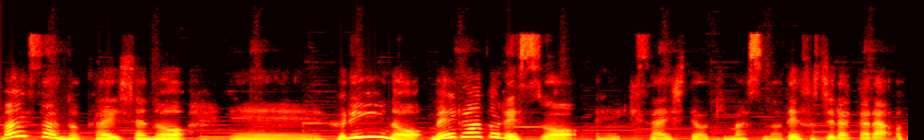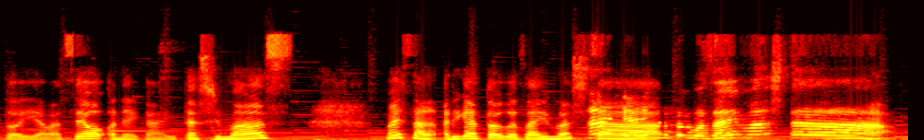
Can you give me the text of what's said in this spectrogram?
まいさんの会社の、えーフリーのメールアドレスを、えー記載しておきますので、そちらからお問い合わせをお願いいたします。まえさん、ありがとうございました。はい、ありがとうございました。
